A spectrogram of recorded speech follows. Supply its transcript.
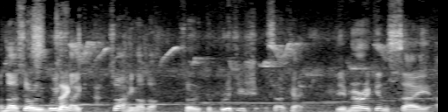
Oh, no, sorry, we Like- say. Sorry, hang on. Sorry, sorry the British. Okay, the Americans say. Uh,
